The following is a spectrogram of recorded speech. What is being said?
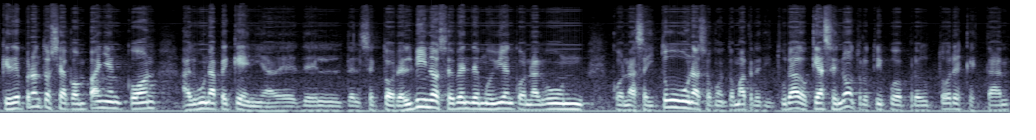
que de pronto se acompañen con alguna pequeña de- del, del sector. El vino se vende muy bien con algún, con aceitunas o con tomate triturado, que hacen otro tipo de productores que están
